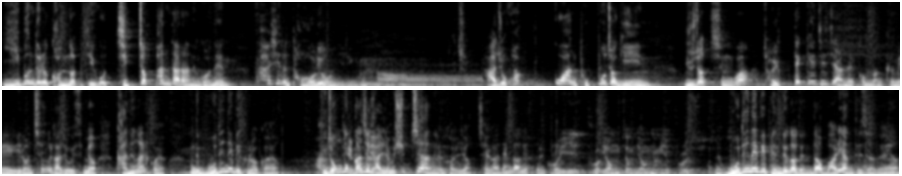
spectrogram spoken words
이분들을 건너뛰고 직접 한다라는 거는 사실은 더 어려운 일인 거예요. 아... 그렇죠. 아주 확고한 독보적인 유저층과 절대 깨지지 않을 것만큼의 이런 층을 가지고 있으면 가능할 거예요. 근데 모든 앱이 그럴까요? 그 아니, 정도까지 대부분이 가려면 아니죠. 쉽지 않을걸요? 제가 생각했을 때. 거의 1% 0.001%일 수 있죠. 네, 모든 앱이 밴드가 된다? 말이 안 되잖아요.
